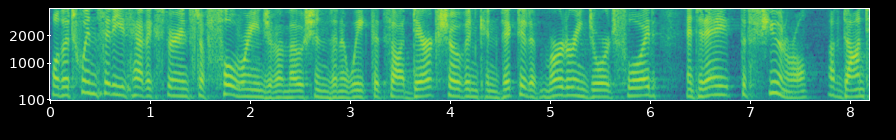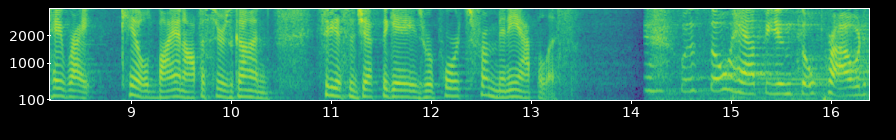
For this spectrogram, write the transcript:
Well, the Twin Cities have experienced a full range of emotions in a week that saw Derek Chauvin convicted of murdering George Floyd, and today the funeral of Daunte Wright, killed by an officer's gun. CBS's Jeff Pegues reports from Minneapolis. Was so happy and so proud,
